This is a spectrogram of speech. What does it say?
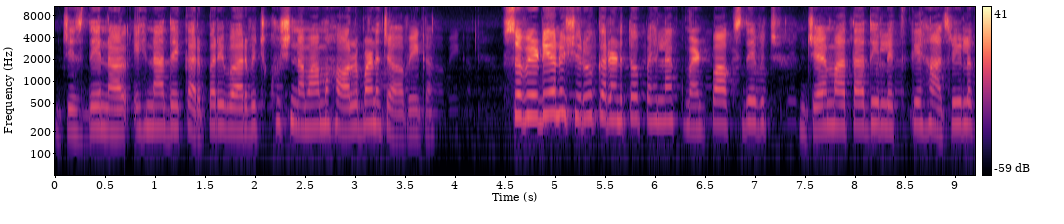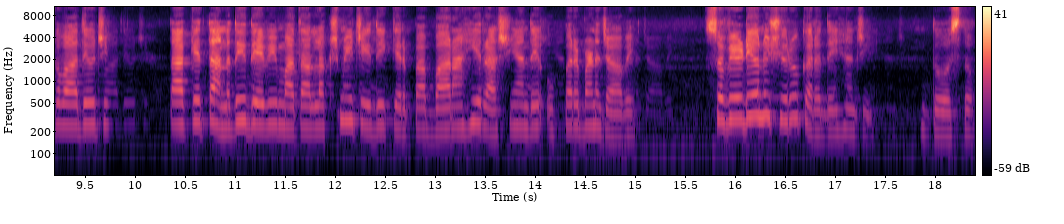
ਜਿਸ ਦੇ ਨਾਲ ਇਹਨਾਂ ਦੇ ਘਰ ਪਰਿਵਾਰ ਵਿੱਚ ਖੁਸ਼ਨਮਾ ਮਾਹੌਲ ਬਣ ਜਾਵੇਗਾ। ਸੋ ਵੀਡੀਓ ਨੂੰ ਸ਼ੁਰੂ ਕਰਨ ਤੋਂ ਪਹਿਲਾਂ ਕਮੈਂਟ ਬਾਕਸ ਦੇ ਵਿੱਚ ਜੈ ਮਾਤਾ ਦੀ ਲਿਖ ਕੇ ਹਾਜ਼ਰੀ ਲਗਵਾ ਦਿਓ ਜੀ। ਤਾਂ ਕਿ ਧਨ ਦੀ ਦੇਵੀ ਮਾਤਾ ਲక్ష్ਮੀ ਜੀ ਦੀ ਕਿਰਪਾ 12 ਹੀ ਰਾਸ਼ੀਆਂ ਦੇ ਉੱਪਰ ਬਣ ਜਾਵੇ। ਸੋ ਵੀਡੀਓ ਨੂੰ ਸ਼ੁਰੂ ਕਰਦੇ ਹਾਂ ਜੀ। ਦੋਸਤੋ,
